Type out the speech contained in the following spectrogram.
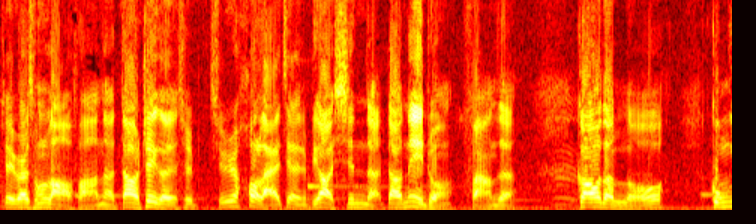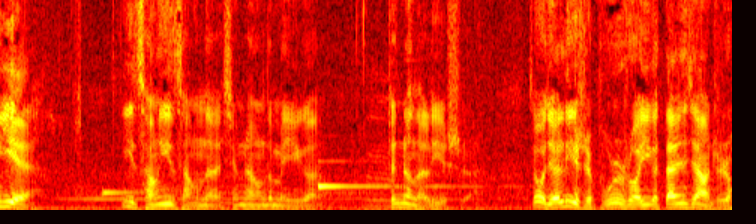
这边从老房子到这个是其实后来建的比较新的，到那种房子，高的楼，工业，一层一层的形成这么一个真正的历史。所以我觉得历史不是说一个单向，只是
